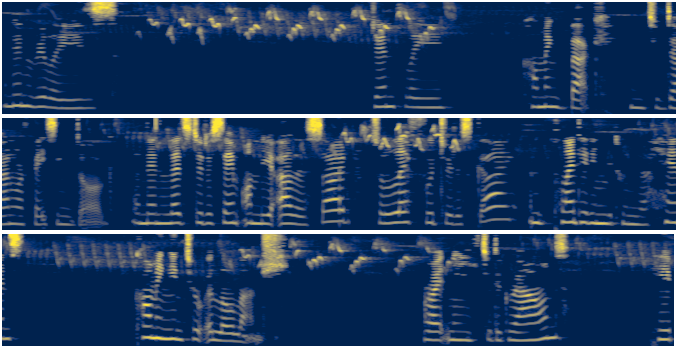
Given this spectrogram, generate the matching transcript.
and then release. Gently coming back into downward facing dog. And then let's do the same on the other side. So left foot to the sky and plant it in between your hands, coming into a low lunge. Right knee to the ground, hip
